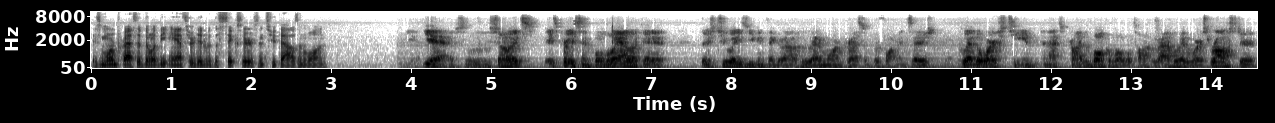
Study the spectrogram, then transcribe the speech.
is more impressive than what the answer did with the Sixers in 2001. Yeah, absolutely. So, it's it's pretty simple. The way I look at it, there's two ways you can think about who had a more impressive performance. There's who had the worst team, and that's probably the bulk of what we'll talk about. Who had the worst roster,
